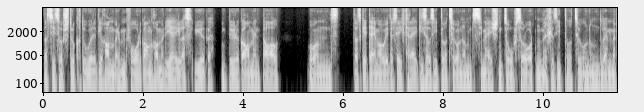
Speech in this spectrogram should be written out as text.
das sind so Strukturen, die kann man im Vorgang kann man die eigentlich üben und durchgehen mental. Und das gibt einem auch wieder Sicherheit in so Situationen. Und das sind meistens außerordentliche Situationen. Und wenn man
